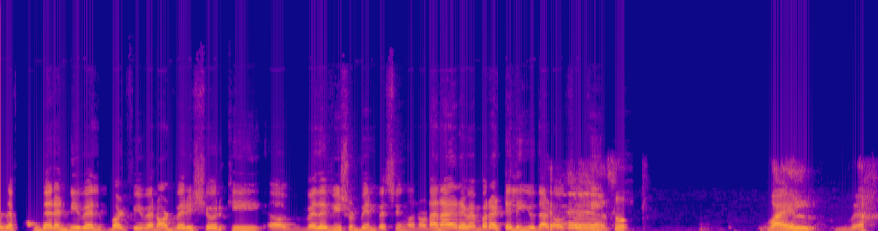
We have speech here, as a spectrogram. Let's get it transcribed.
as a founder, and we were, but we were not very sure ki, uh, whether we should be investing or not. And I remember I telling you that Yeah, also. yeah. Ki, So while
